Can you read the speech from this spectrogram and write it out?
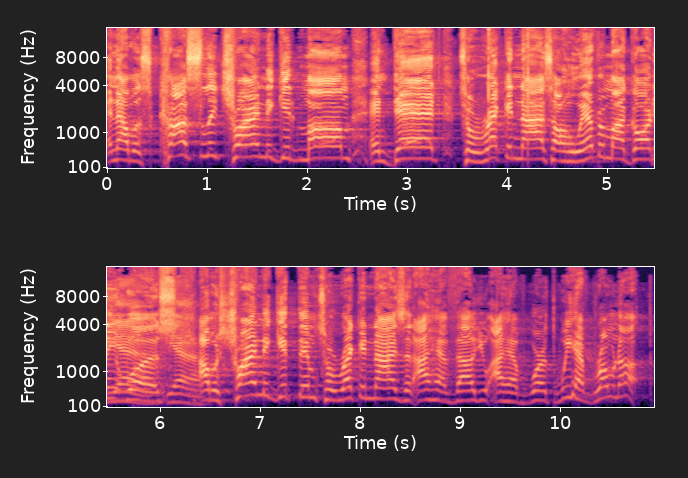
and I was constantly trying to get mom and dad to recognize, or whoever my guardian Yeah, was, yeah. I was trying to get them to recognize that I have value, I have worth. We have grown up.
